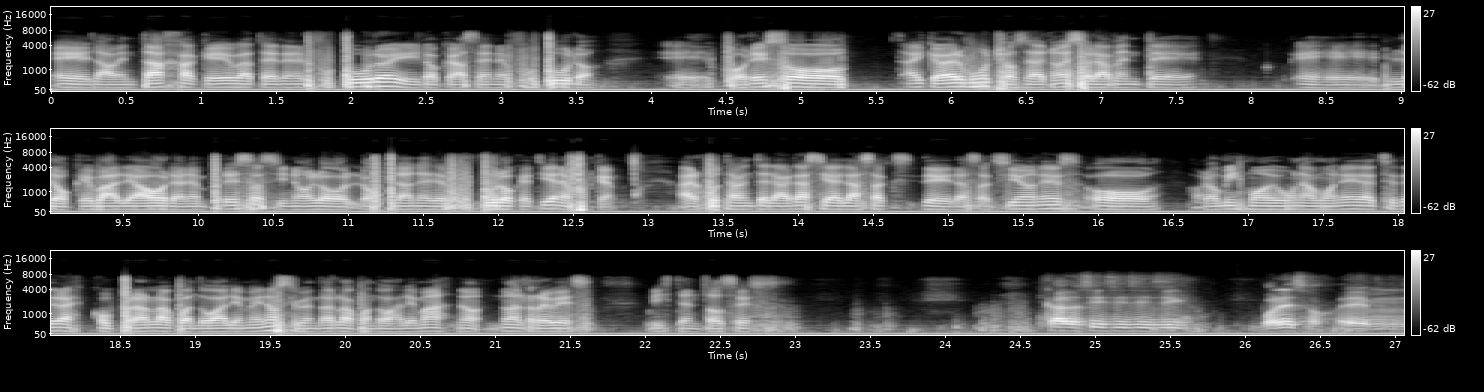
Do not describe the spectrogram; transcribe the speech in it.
eh, la ventaja que va a tener en el futuro y lo que va a hacer en el futuro. Eh, por eso hay que ver mucho, o sea, no es solamente eh, lo que vale ahora la empresa, sino los planes de futuro que tiene, porque justamente la gracia de las, acciones o, lo mismo de una moneda, etcétera, es comprarla cuando vale menos y venderla cuando vale más, no, no al revés, ¿viste? Entonces... Claro, sí, sí, sí, sí, por eso. Eh...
